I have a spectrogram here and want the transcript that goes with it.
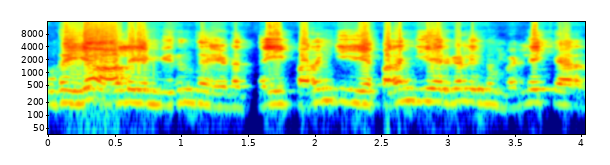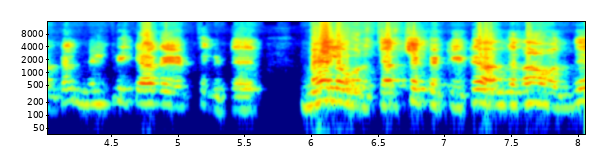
உடைய ஆலயம் இருந்த இடத்தை பரங்கிய பரங்கியர்கள் இன்னும் வெள்ளைக்காரர்கள் மிலிட்ரிக்காக எடுத்துக்கிட்டு மேல ஒரு சர்ச்சை கட்டிட்டு அங்கதான் வந்து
